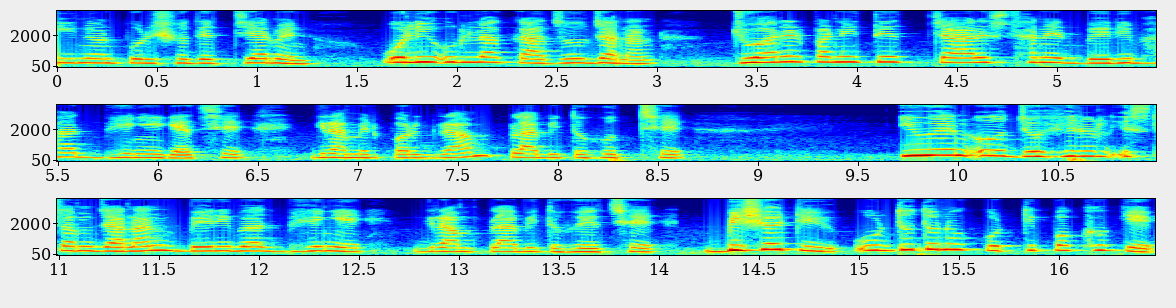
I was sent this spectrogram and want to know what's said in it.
ইউনিয়ন পরিষদের চেয়ারম্যান অলিউল্লাহ কাজল জানান জোয়ারের পানিতে চার স্থানের বেড়িভাত ভেঙে গেছে। গ্রামের পর গ্রাম প্লাবিত হচ্ছে। ইউএনও জহিরুল ইসলাম জানান বেড়িবাঁধ ভেঙে গ্রাম প্লাবিত হয়েছে। বিষয়টি ঊর্ধ্বতন কর্তৃপক্ষকে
